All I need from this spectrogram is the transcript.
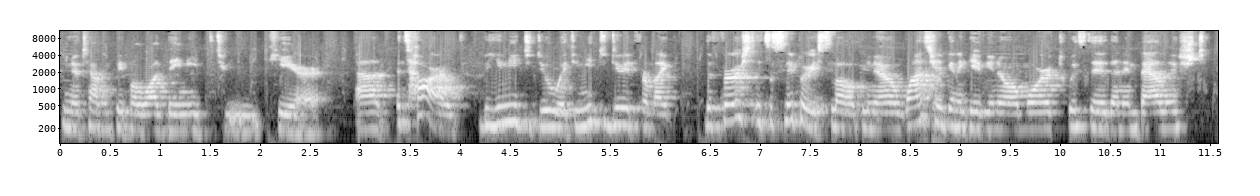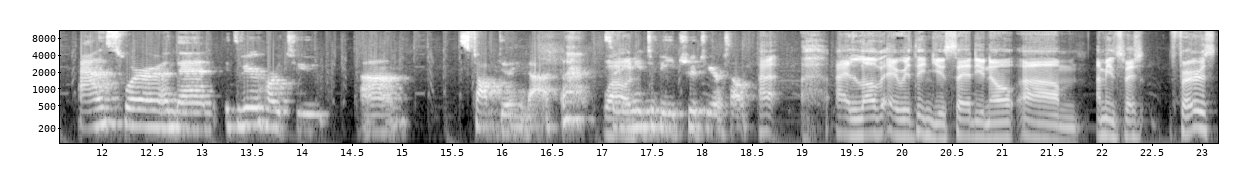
you know telling people what they need to hear. Uh, it's hard, but you need to do it. You need to do it from like the first. It's a slippery slope. You know, once you're going to give you know a more twisted and embellished answer, and then it's very hard to um, stop doing that. so you need to be true to yourself. I, I love everything you said. You know, um, I mean, spec- first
